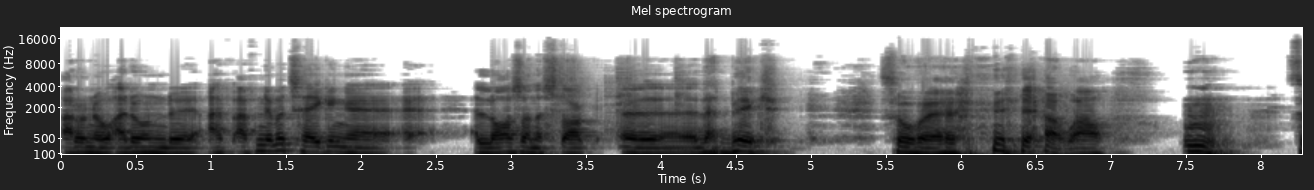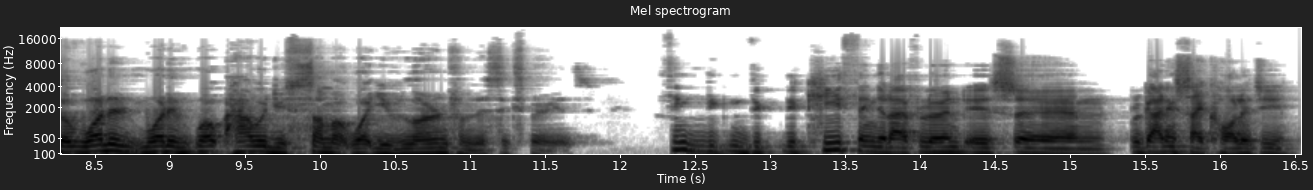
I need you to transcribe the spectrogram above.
I don't know. I don't. Uh, I've I've never taken a, a- loss on a stock uh, that big. So uh, yeah, wow. So what did what did what? How would you sum up what you've learned from this experience? I think the, the, the key thing that I've learned is um, regarding psychology,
